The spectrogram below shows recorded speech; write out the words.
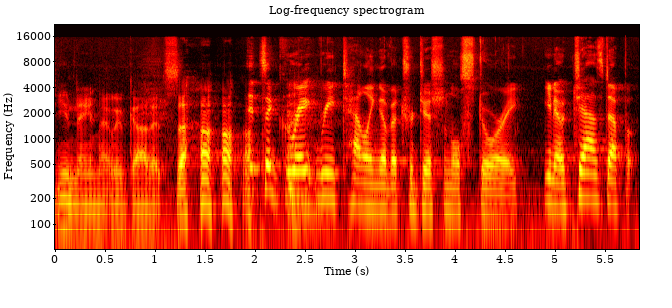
you name it, we've got it. So it's a great retelling of a traditional story. You know, jazzed up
